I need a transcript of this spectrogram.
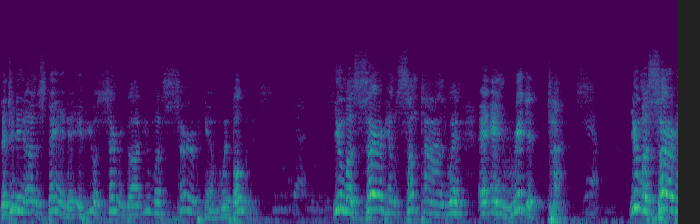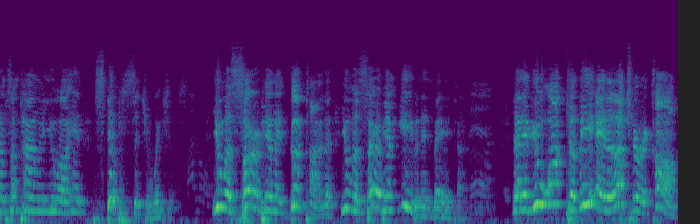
that you need to understand that if you are serving God, you must serve Him with boldness. You must serve Him sometimes when in rigid times. You must serve Him sometimes when you are in stiff situations. You must serve Him in good times, you must serve Him even in bad times. That if you want to be a luxury car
